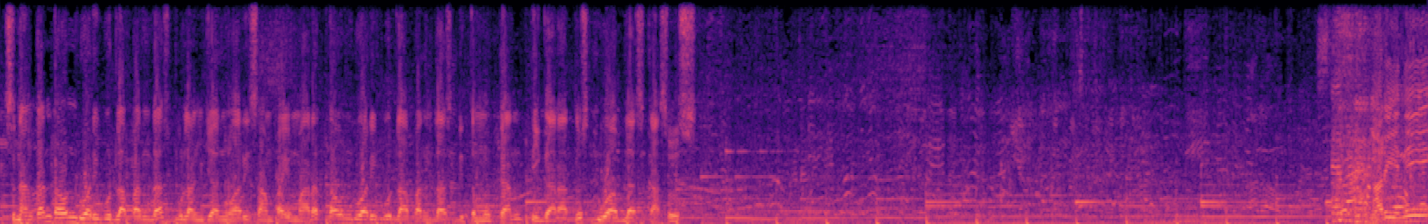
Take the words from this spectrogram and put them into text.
Sedangkan tahun 2018 bulan Januari sampai Maret tahun 2018 ditemukan 312 kasus. Hari ini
